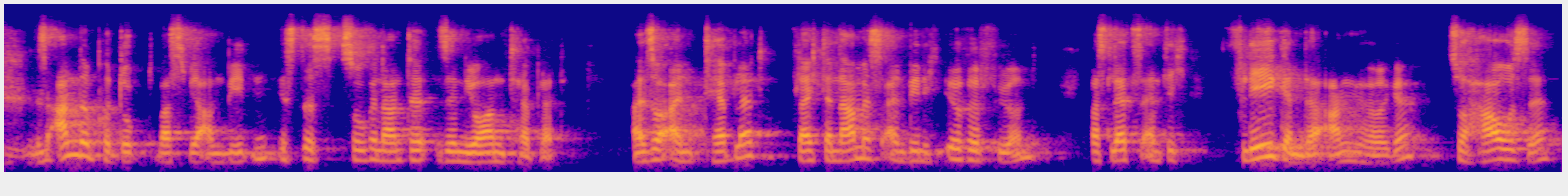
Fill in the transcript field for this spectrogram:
Mhm. Das andere Produkt, was wir anbieten, ist das sogenannte Senioren-Tablet. Also ein Tablet, vielleicht der Name ist ein wenig irreführend, was letztendlich pflegende Angehörige zu Hause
